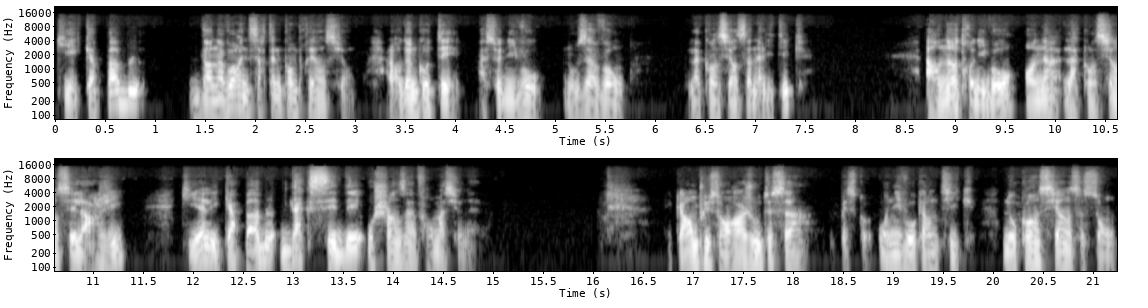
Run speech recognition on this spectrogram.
qui est capable d'en avoir une certaine compréhension. Alors d'un côté, à ce niveau, nous avons la conscience analytique. À un autre niveau, on a la conscience élargie qui, elle, est capable d'accéder aux champs informationnels. Et quand en plus on rajoute ça, parce qu'au niveau quantique, nos consciences sont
